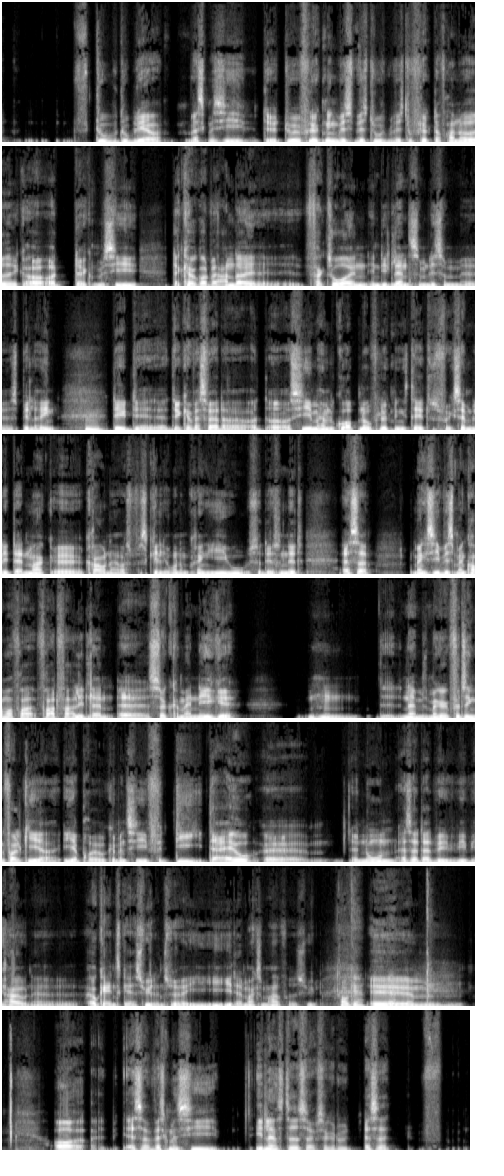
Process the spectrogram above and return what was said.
du, du bliver hvad skal man sige, du, du er flygtning, hvis, hvis, du, hvis du flygter fra noget, ikke? Og, og der kan man sige, der kan jo godt være andre øh, faktorer end, end dit land, som ligesom øh, spiller ind. Hmm. Det, det, det kan være svært at, at, at, at sige, om han vil kunne opnå flygtningsstatus, for eksempel i Danmark. Øh, kravene er også forskellige rundt omkring i EU, så det er sådan lidt, altså, man kan sige, hvis man kommer fra, fra et farligt land, øh, så kan man ikke Hmm, man kan jo ikke fortænke folk i at, i at prøve, kan man sige, fordi der er jo øh, nogen, altså der, vi, vi, vi har jo en øh, afghanske asylansøger i, i, Danmark, som har fået asyl. Okay. Ja. Øhm, og altså, hvad skal man sige, et eller andet sted, så, så kan du, altså,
